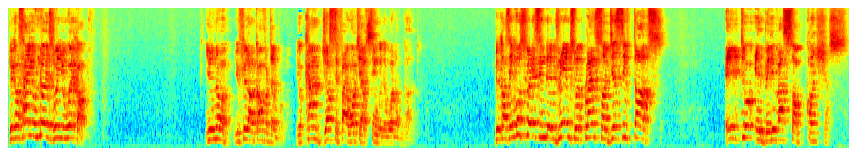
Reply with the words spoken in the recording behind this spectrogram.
Because how you know is when you wake up. You know, you feel uncomfortable. You can't justify what you have seen with the Word of God. Because evil spirits in the dreams will plant suggestive thoughts into a believer's subconscious.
